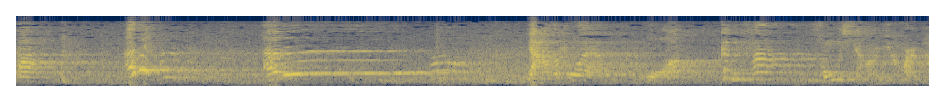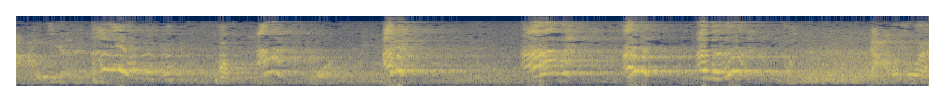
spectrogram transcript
啊！哑巴说呀，我跟他从小一块儿长起来的。啊啊，我啊！啊！啊！啊哑巴说呀，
